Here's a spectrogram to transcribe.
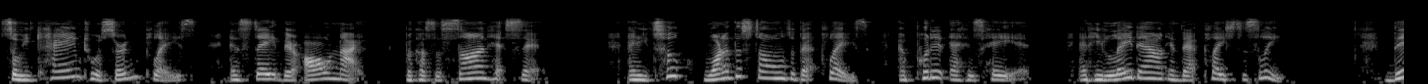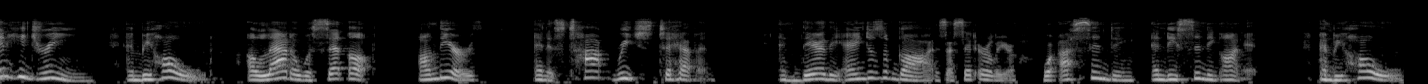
So he came to a certain place and stayed there all night because the sun had set. And he took one of the stones of that place and put it at his head, and he lay down in that place to sleep. Then he dreamed, and behold, a ladder was set up on the earth, and its top reached to heaven. And there the angels of God, as I said earlier, were ascending and descending on it. And behold,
